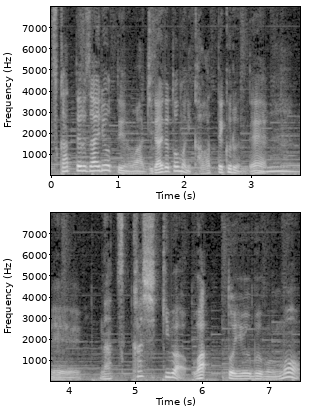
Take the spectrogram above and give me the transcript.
使ってる材料っていうのは時代とともに変わってくるんで、うんえー懐かしきは和という部分も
